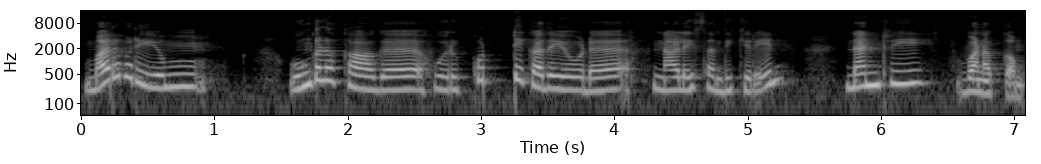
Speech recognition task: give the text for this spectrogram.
மறுபடியும் உங்களுக்காக ஒரு குட்டி கதையோட நாளை சந்திக்கிறேன். நன்றி வணக்கம்.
